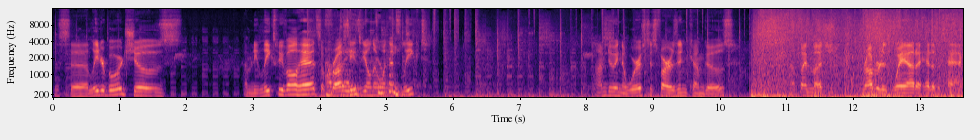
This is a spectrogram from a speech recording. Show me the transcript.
This uh, leaderboard shows how many leaks we've all had, so Frosty's the only complete. one that's leaked. I'm doing the worst as far as income goes. Not by much. Robert is way out ahead of the pack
